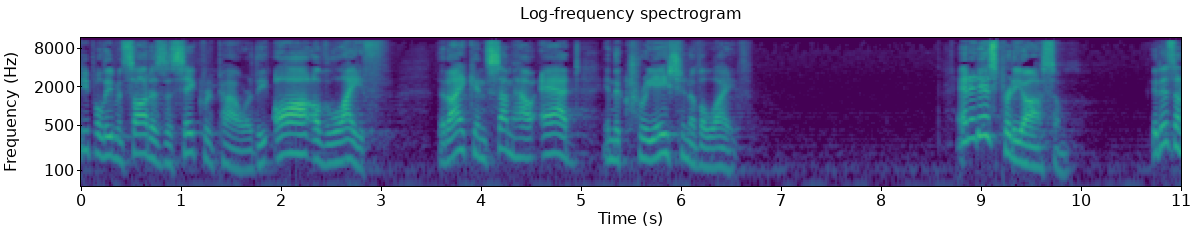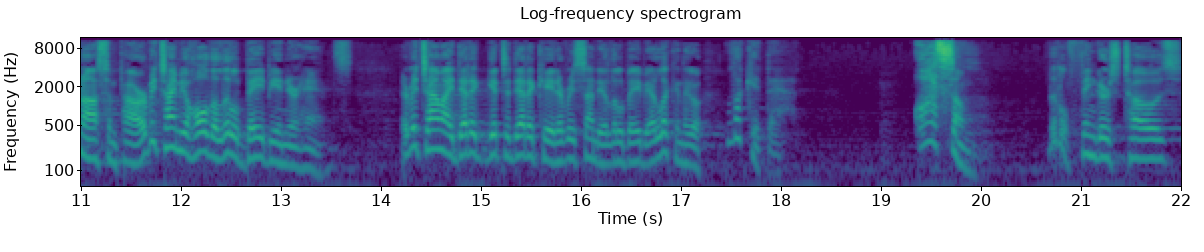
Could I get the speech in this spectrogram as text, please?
people even saw it as a sacred power, the awe of life that I can somehow add in the creation of a life. And it is pretty awesome. It is an awesome power. Every time you hold a little baby in your hands, every time I dedi- get to dedicate every Sunday a little baby, I look and I go, look at that awesome. Little fingers, toes.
